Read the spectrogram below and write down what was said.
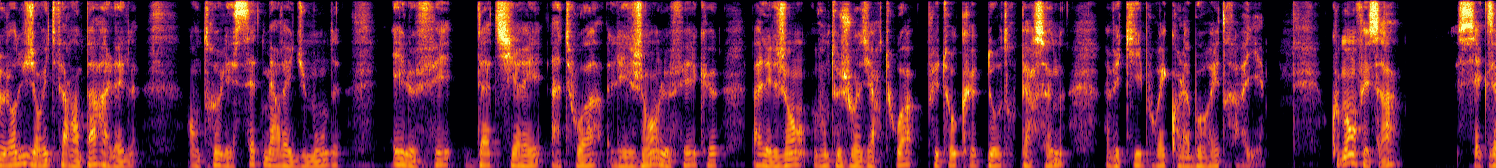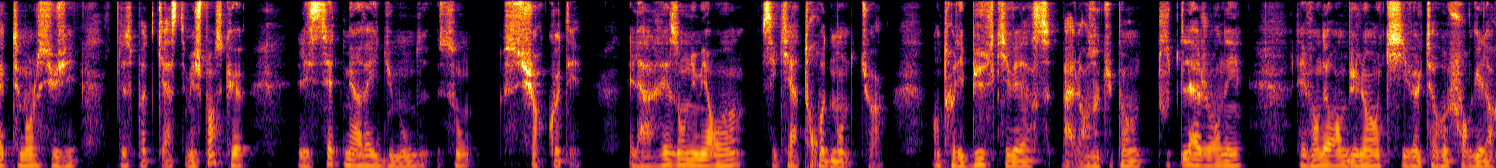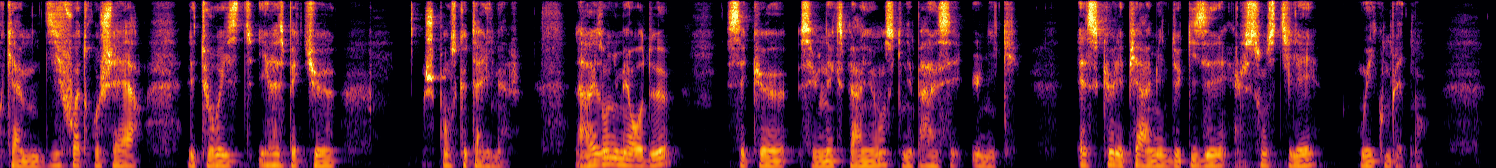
Aujourd'hui, j'ai envie de faire un parallèle entre les sept merveilles du monde et le fait d'attirer à toi les gens, le fait que bah, les gens vont te choisir toi plutôt que d'autres personnes avec qui ils pourraient collaborer, travailler. Comment on fait ça? C'est exactement le sujet de ce podcast. Mais je pense que les sept merveilles du monde sont surcotées. Et la raison numéro un, c'est qu'il y a trop de monde, tu vois. Entre les bus qui versent bah, leurs occupants toute la journée, les vendeurs ambulants qui veulent te refourguer leur cam dix fois trop cher, les touristes irrespectueux, je pense que t'as l'image. La raison numéro 2, c'est que c'est une expérience qui n'est pas assez unique. Est-ce que les pyramides de Gizeh, elles sont stylées? Oui, complètement.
